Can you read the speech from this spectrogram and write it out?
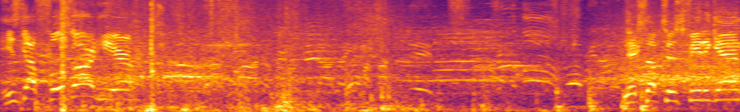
He's got full guard here. Nick's up to his feet again,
